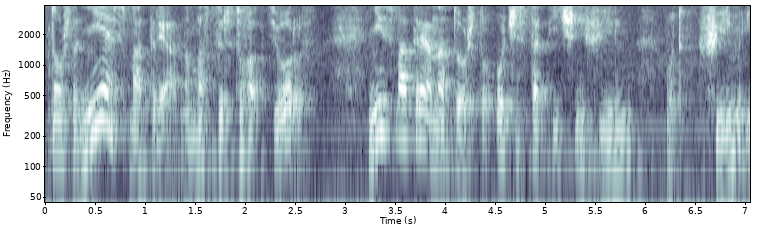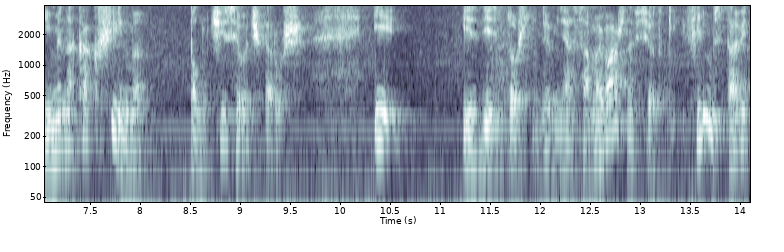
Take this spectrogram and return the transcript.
Потому что, несмотря на мастерство актеров, несмотря на то, что очень статичный фильм, вот фильм именно как фильм получился очень хороший. И, и здесь то, что для меня самое важное все-таки, фильм ставит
